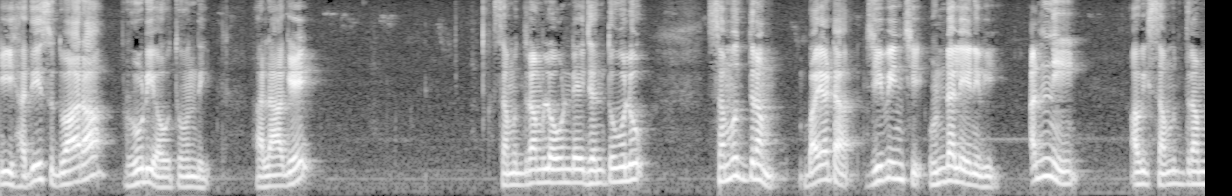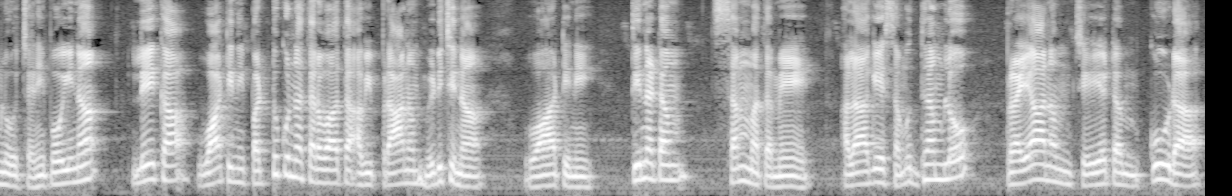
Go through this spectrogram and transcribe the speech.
ఈ హదీసు ద్వారా రూఢి అవుతుంది. అలాగే సముద్రంలో ఉండే జంతువులు సముద్రం బయట జీవించి ఉండలేనివి. అన్నీ అవి సముద్రంలో చనిపోయినా లేక వాటిని పట్టుకున్న తర్వాత అవి ప్రాణం విడిచినా వాటిని తినటం సమ్మతమే. అలాగే సముద్రంలో ప్రయాణం చేయటం కూడా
